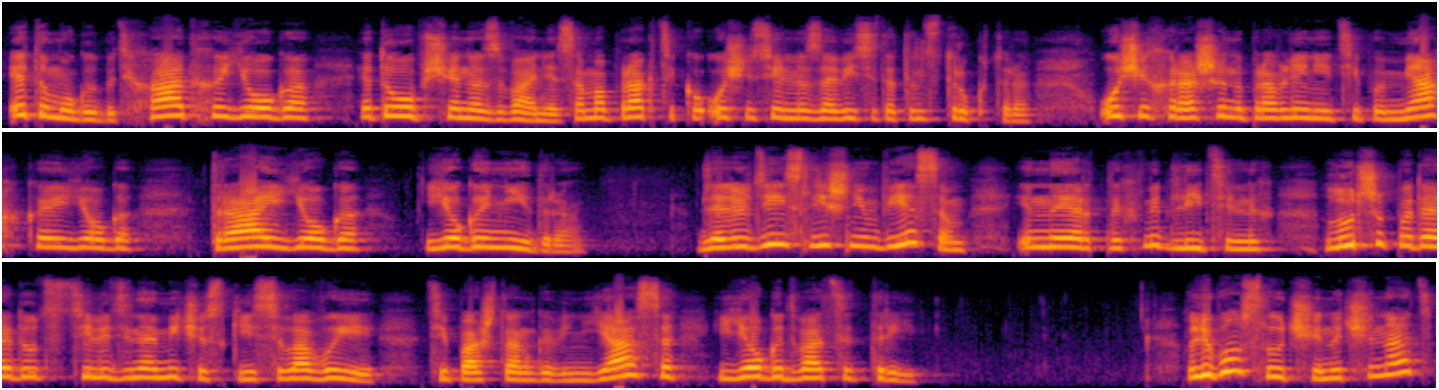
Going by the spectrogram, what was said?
Это могут быть хатха-йога, это общее название. Сама практика очень сильно зависит от инструктора. Очень хороши направления типа мягкая йога, трай-йога, йога-нидра – для людей с лишним весом, инертных, медлительных, лучше подойдут стили динамические, силовые, типа аштанга-виньяса и йога-23. В любом случае, начинать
